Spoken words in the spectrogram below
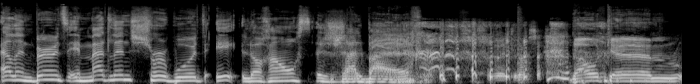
Ellen Burns et Madeleine Sherwood et Laurence Jalbert. Donc, euh,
